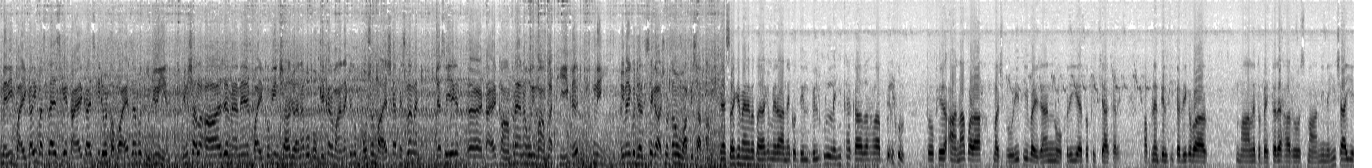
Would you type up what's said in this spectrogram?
मेरी बाइक का भी मसला है, इसके टायर का, इसकी जो टवायर्स हैं, वो टूटी हुई हैं। इन आज मैंने बाइक को भी इन जो है ना, वो ओके करवाना है, क्योंकि मौसम बारिश का फिसलन है जैसे ये टायर काँप रहा है ना, वो भी मामला ठीक नहीं। अभी मैं इनको जल्दी से घर छोड़ता हूँ, वापस आता हूँ। जैसा कि मैंने बताया कि मेरा आने को दिल बिल्कुल नहीं था कर रहा, बिल्कुल। तो फिर आना पड़ा, मजबूरी थी, भाईजान, नौकरी है तो फिर क्या करें? अपने दिल की कभी कभार मान लें तो बेहतर है, हर रोज़ माननी नहीं चाहिए।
